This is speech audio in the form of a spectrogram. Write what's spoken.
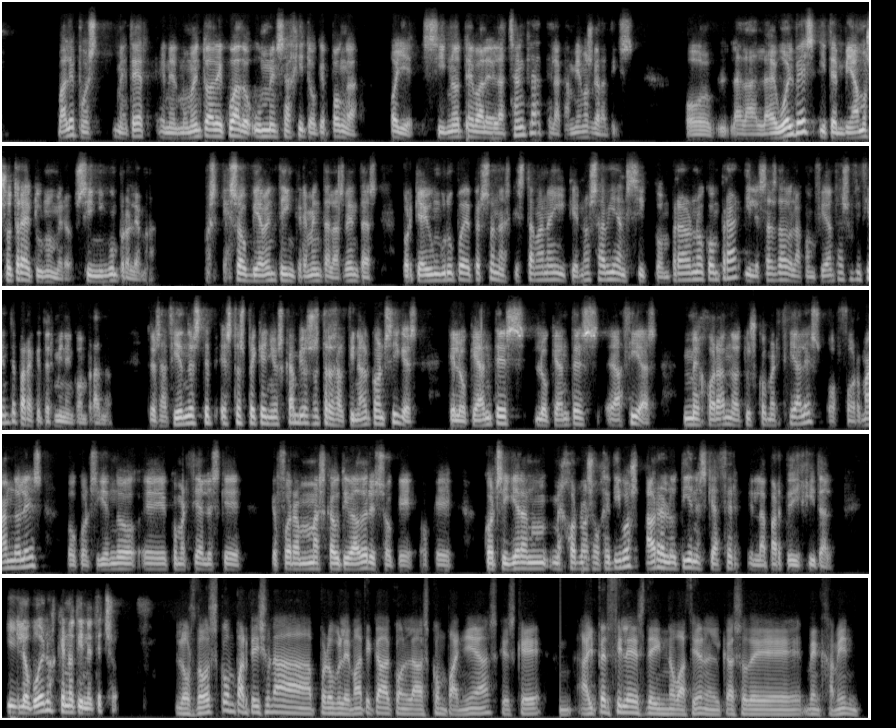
¿vale? Pues meter en el momento adecuado un mensajito que ponga, oye, si no te vale la chancla, te la cambiamos gratis. O la, la, devuelves y te enviamos otra de tu número, sin ningún problema. Pues eso obviamente incrementa las ventas, porque hay un grupo de personas que estaban ahí que no sabían si comprar o no comprar y les has dado la confianza suficiente para que terminen comprando. Entonces, haciendo este, estos pequeños cambios, ostras, al final consigues que lo que antes, lo que antes hacías mejorando a tus comerciales o formándoles o consiguiendo eh, comerciales que, fueran más cautivadores o que, o que consiguieran mejor los objetivos, ahora lo tienes que hacer en la parte digital. Y lo bueno es que no tiene techo. Los dos compartís una problemática con las compañías, que es que hay perfiles de innovación en el caso de Benjamín,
